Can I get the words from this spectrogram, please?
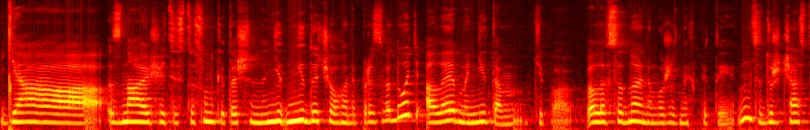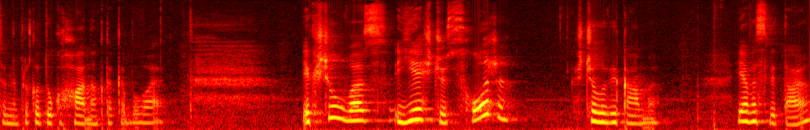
Я знаю, що ці стосунки точно ні, ні до чого не призведуть, але мені там, типа, але все одно я не можу з них піти. Ну, це дуже часто, наприклад, у коханок таке буває. Якщо у вас є щось схоже з чоловіками, я вас вітаю,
